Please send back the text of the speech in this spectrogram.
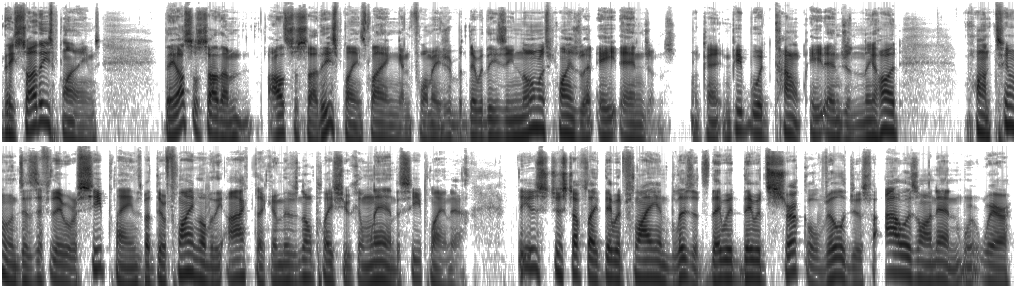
they saw these planes. They also saw them. Also saw these planes flying in formation, but there were these enormous planes with eight engines. Okay, and people would count eight engines. And they had pontoons as if they were seaplanes, but they're flying over the Arctic, and there's no place you can land a seaplane there. They used just stuff like they would fly in blizzards. They would they would circle villages for hours on end, where, where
